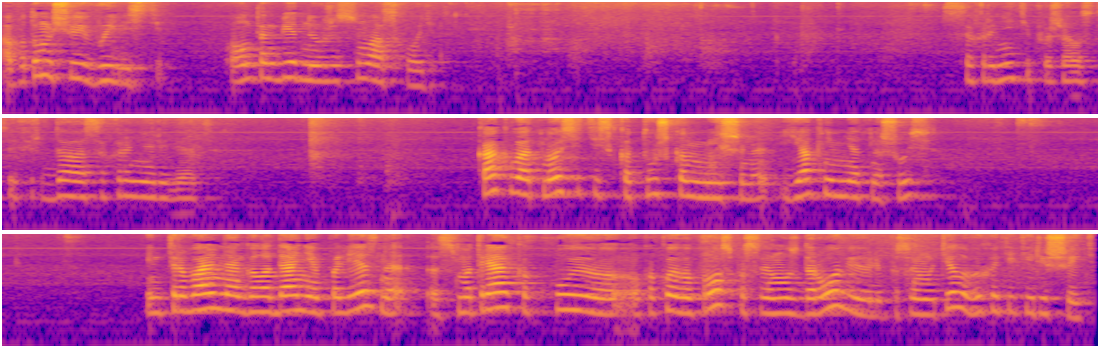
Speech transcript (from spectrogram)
а потом еще и вывести. А он там бедный уже с ума сходит. Сохраните, пожалуйста, эфир. Да, сохраню, ребят. Как вы относитесь к катушкам Мишина? Я к ним не отношусь. Интервальное голодание полезно, смотря какую, какой вопрос по своему здоровью или по своему телу вы хотите решить.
